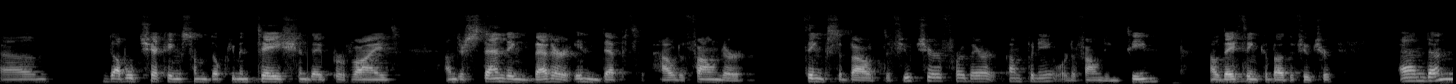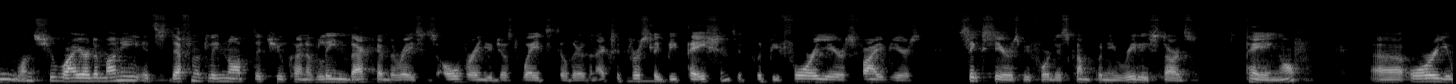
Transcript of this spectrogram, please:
um, double checking some documentation they provide, understanding better in depth how the founder thinks about the future for their company or the founding team, how they think about the future. And then once you wire the money, it's definitely not that you kind of lean back and the race is over and you just wait till there's an exit. Firstly, be patient. It could be four years, five years, six years before this company really starts paying off. Uh, or you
